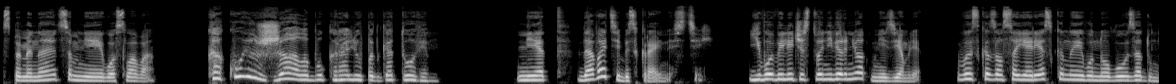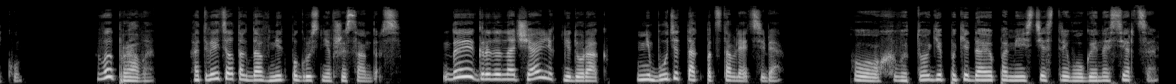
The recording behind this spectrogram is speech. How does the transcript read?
вспоминаются мне его слова. «Какую жалобу королю подготовим?» «Нет, давайте без крайностей. Его Величество не вернет мне земли», высказался я резко на его новую задумку. «Вы правы», — ответил тогда вмиг погрустневший Сандерс. «Да и градоначальник не дурак, не будет так подставлять себя». Ох, в итоге покидаю поместье с тревогой на сердце.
